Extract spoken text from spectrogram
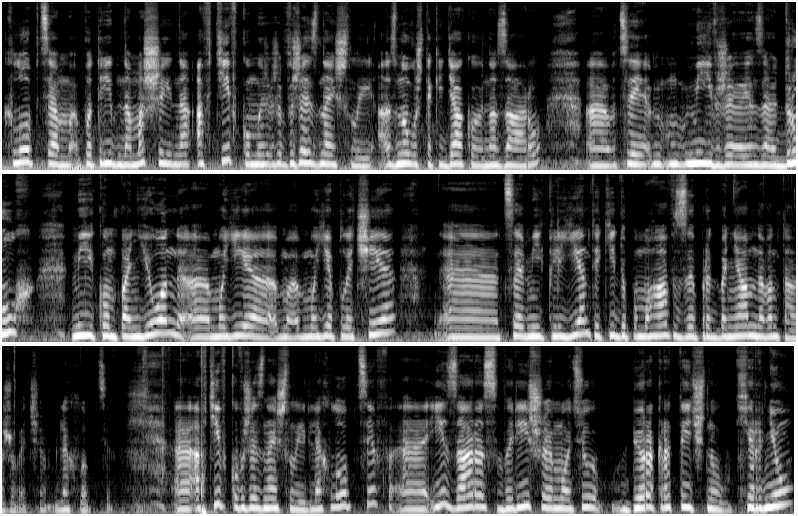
Хлопцям потрібна машина, автівку ми вже знайшли. А знову ж таки, дякую Назару. Е, Це мій вже я не знаю, друг, мій компаньйон, е, моє, моє плече. Е, Це мій клієнт, який допомагав з придбанням навантажувача для хлопців. Е, Автівку вже знайшли для хлопців, е, і зараз вирішуємо цю бюрократичну херню.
